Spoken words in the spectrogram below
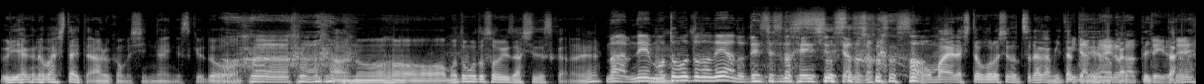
売り上げ伸ばしたいってのあるかもしれないんですけど、あのもともとそういう雑誌ですからね。まあね、もともとのね、あの伝説の編集者の方。お前ら人殺しの面が見たくねえのかって言った、見たくないのかっていうね。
